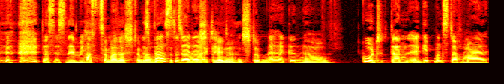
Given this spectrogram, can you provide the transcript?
das ist nämlich passt zu meiner Stimme. Das passt zu deiner Stimme. Stimme. Äh, genau. Gut, dann äh, gib uns doch mal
